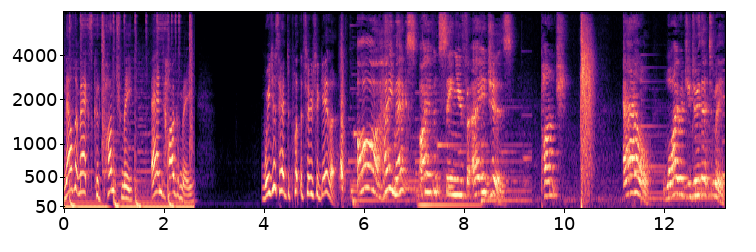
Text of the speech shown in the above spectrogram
Now that Max could punch me and hug me, we just had to put the two together. Oh, hey Max, I haven't seen you for ages. Punch. Ow, why would you do that to me?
